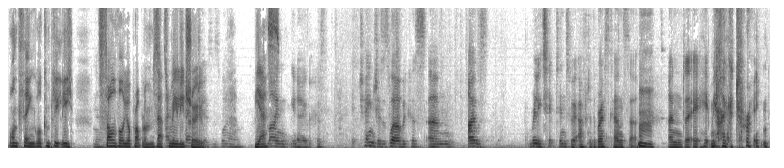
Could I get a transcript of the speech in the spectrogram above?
one thing will completely solve all your problems. That's And it really true. changes As well. Yes. Mine, you know, because it changes as well because um, I was really tipped into it after the breast cancer. Hmm. And uh, it hit me like a train,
